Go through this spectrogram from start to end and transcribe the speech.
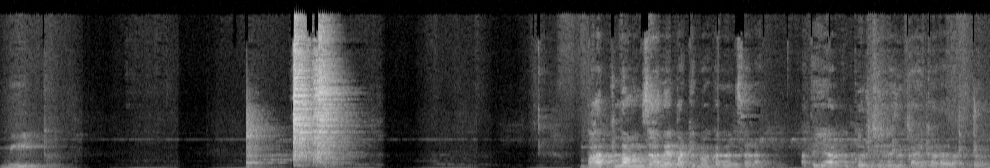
मीठ. भात लावून झालाय पाठीमागाला चला आता ह्या कुकरची ह्याचं काय करायला लागतं?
